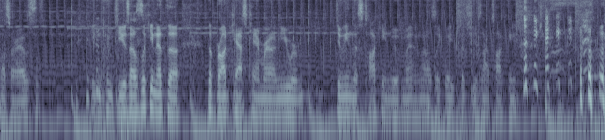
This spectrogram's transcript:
Oh, sorry, I was getting confused. I was looking at the the broadcast camera, and you were doing this talking movement, and I was like, wait, but she's not talking.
